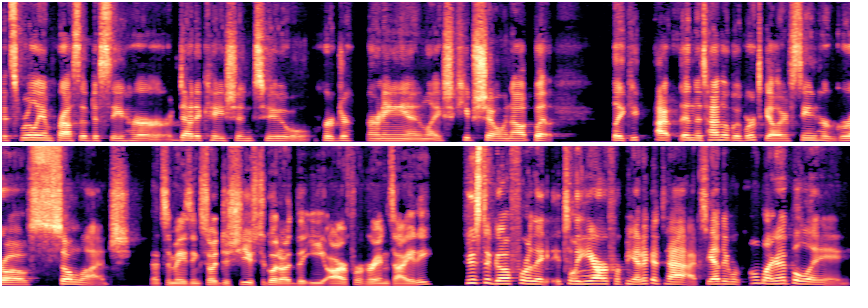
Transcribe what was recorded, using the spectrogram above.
it's really impressive to see her dedication to her journey and like she keeps showing up. But like I, in the time that we worked together, I've seen her grow so much. That's amazing. So does she used to go to the ER for her anxiety? She used to go for the to the ER for panic attacks. Yeah, they were oh my crippling.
